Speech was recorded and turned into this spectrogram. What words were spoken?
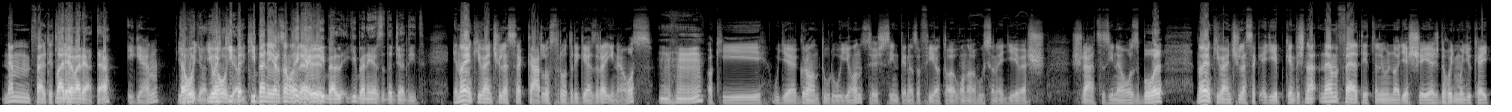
Nem feltétlenül... Várjál, várjál, te? Igen. Te ja, hogyan? Jó, hogy kibe, kiben érzem az Igen, erőt? Kiben, kiben érzed a Jedit? Én nagyon kíváncsi leszek Carlos Rodriguezre, Ineos, uh-huh. aki ugye Grand Tour újonc, és szintén ez a fiatal vonal 21 éves srác az Ineosból. Nagyon kíváncsi leszek egyébként, és ne, nem feltétlenül nagy esélyes, de hogy mondjuk egy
